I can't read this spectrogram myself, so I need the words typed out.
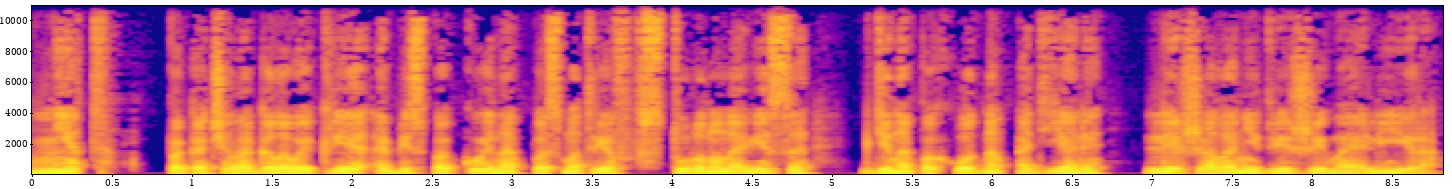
«Нет», – покачала головой Крия, обеспокоенно посмотрев в сторону навеса, где на походном одеяле лежала недвижимая лира.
